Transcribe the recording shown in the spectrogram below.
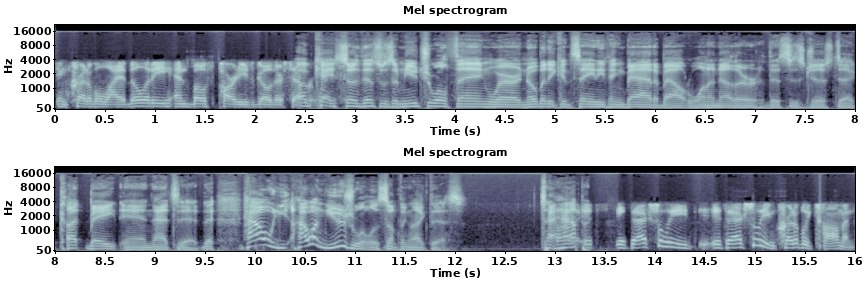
incredible liability, and both parties go their separate Okay, ways. Okay, so this was a mutual thing where nobody can say anything bad about one another. This is just a cut bait, and that's it. How how unusual is something like this to Uh, happen? it's it's actually it's actually incredibly common.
